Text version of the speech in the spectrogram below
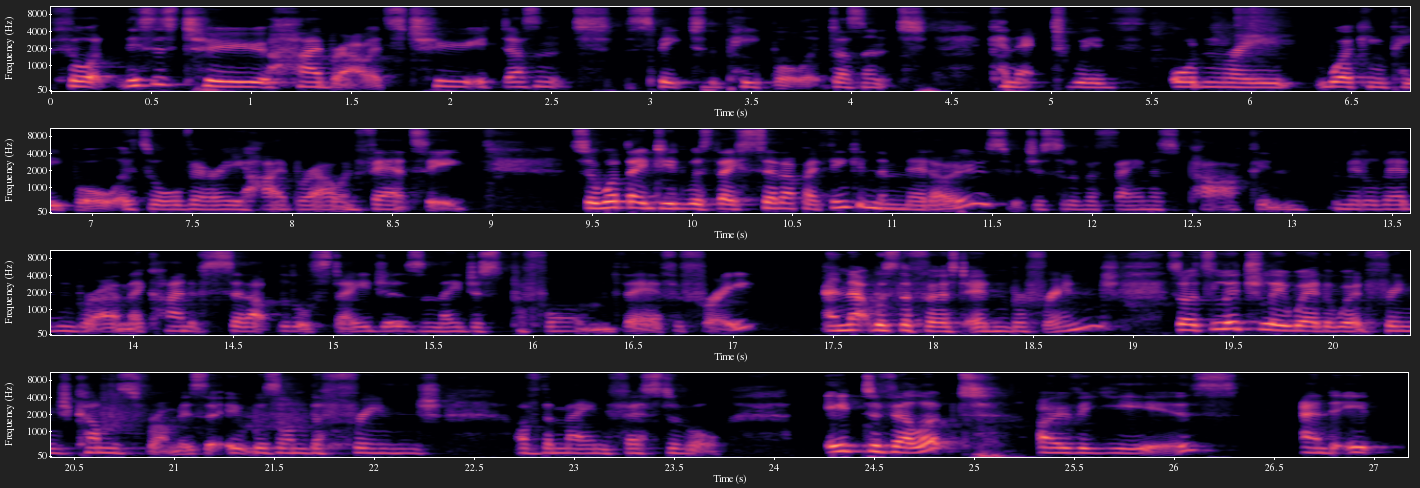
thought this is too highbrow. It's too. It doesn't speak to the people. It doesn't connect with ordinary working people. It's all very highbrow and fancy. So what they did was they set up, I think, in the Meadows, which is sort of a famous park in the middle of Edinburgh, and they kind of set up little stages and they just performed there for free. And that was the first Edinburgh Fringe. So it's literally where the word fringe comes from, is that it was on the fringe of the main festival. It developed over years and it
